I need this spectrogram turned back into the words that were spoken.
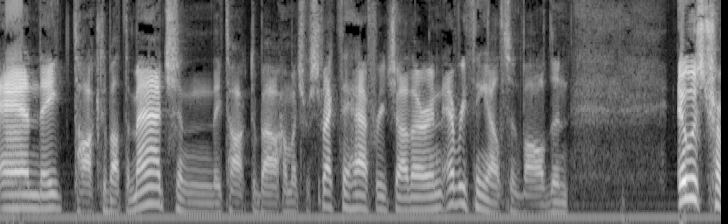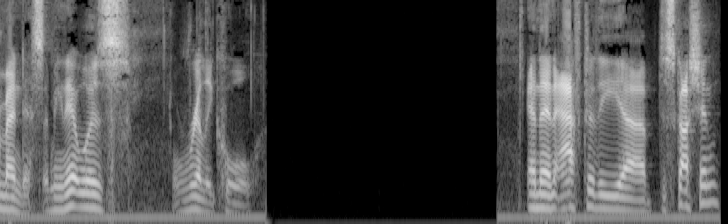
And they talked about the match, and they talked about how much respect they have for each other, and everything else involved. And it was tremendous. I mean, it was really cool. And then after the uh, discussion,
